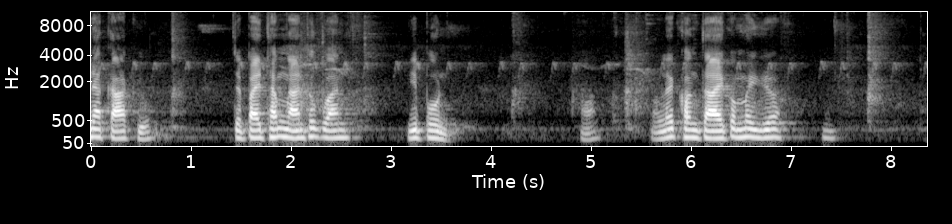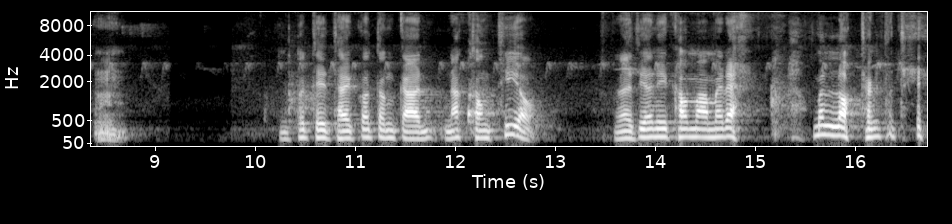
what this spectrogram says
หน้ากากอยู่ จะไปทำงานทุกวัน ญี่ปุ่นอ๋อแล้วคนตายก็ไม่เยอะ ประเทศไทยก็ต้องการนักท่องเที่ยวแต่ที่นี้เข้ามาไม่ได้ มันหลอกทั้งประเทศ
